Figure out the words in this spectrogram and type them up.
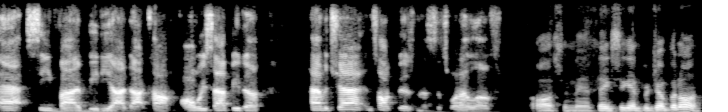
at c5bdi.com. Always happy to have a chat and talk business. That's what I love. Awesome, man. Thanks again for jumping on.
